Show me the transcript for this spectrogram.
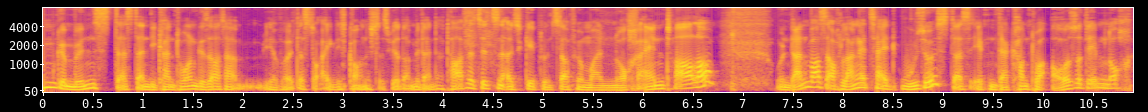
umgemünzt, dass dann die Kantoren gesagt haben, ihr wollt das doch eigentlich gar nicht, dass wir da mit an der Tafel sitzen, also gebt uns dafür mal noch einen Taler. Und dann war es auch lange Zeit Usus, dass eben der Kantor außerdem noch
